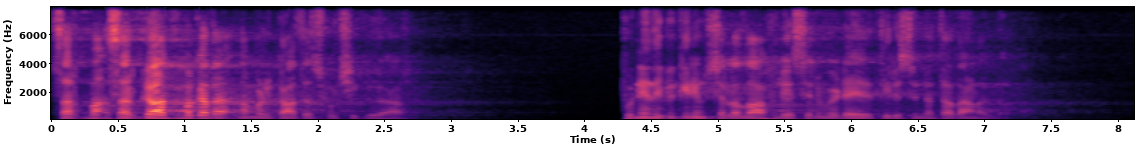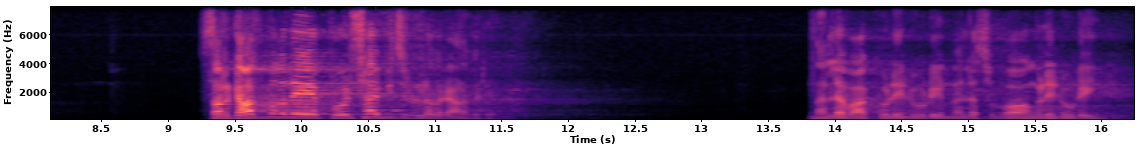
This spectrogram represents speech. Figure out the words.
സർമ്മ സർഗാത്മകത നമ്മൾ കാത്തു സൂക്ഷിക്കുക. പുണ്യനബി കരീം സല്ലാഹു അലൈഹി സ്വലമയുടെ തിരുസുന്നത്ത് അതാണല്ലോ. സർഗാത്മകതയെ പ്രോത്സാഹിപ്പിച്ചിട്ടുള്ളവരാണ് അവർ നല്ല വാക്കുകളിലൂടെയും നല്ല സ്വഭാവങ്ങളിലൂടെയും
